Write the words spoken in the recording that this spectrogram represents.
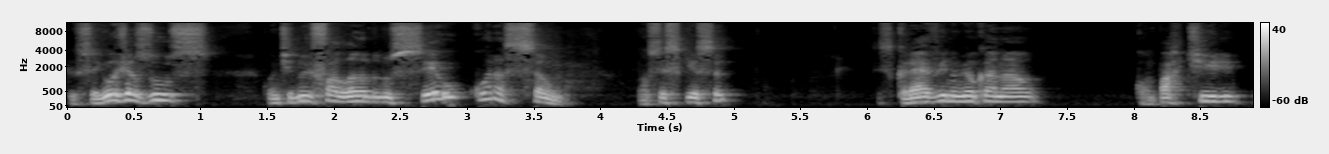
Que o Senhor Jesus continue falando no seu coração não se esqueça, se inscreve no meu canal, compartilhe,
